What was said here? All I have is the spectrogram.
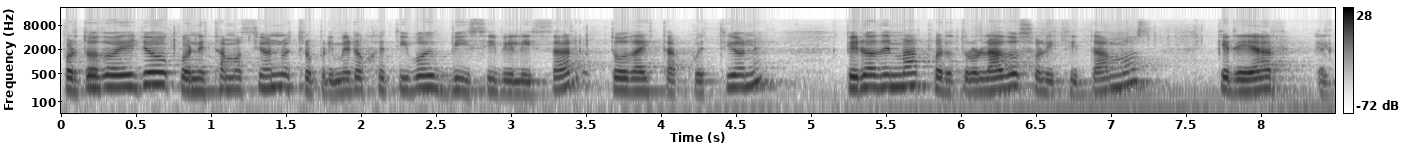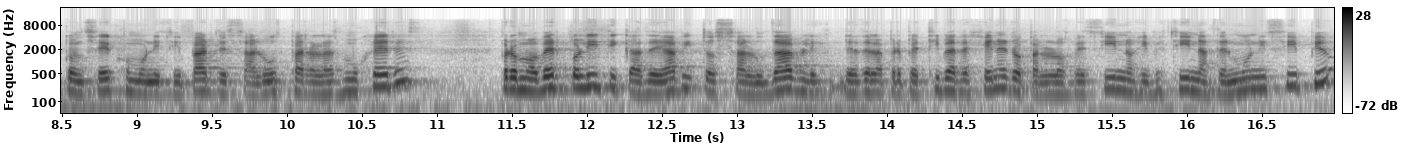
Por todo ello, con esta moción nuestro primer objetivo es visibilizar todas estas cuestiones, pero además, por otro lado, solicitamos crear el Consejo Municipal de Salud para las Mujeres, promover políticas de hábitos saludables desde la perspectiva de género para los vecinos y vecinas del municipio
